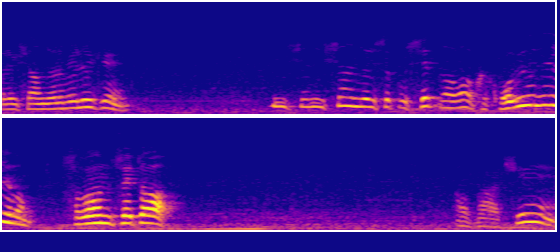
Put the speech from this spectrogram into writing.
Александър Велики. И с Александър се посепнал, какво ви отнемам? Слънцето. Обаче,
